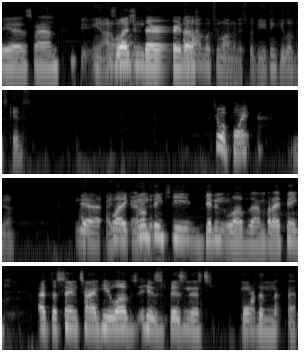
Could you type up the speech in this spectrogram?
He is, man. You know, I He's don't want legendary I don't want to go too long on this, but do you think he loved his kids? to a point. I- Yeah, I think like I don't think he didn't love them, but I think at the same time he loved his business more than that.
